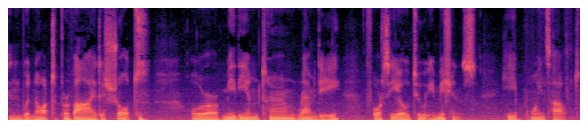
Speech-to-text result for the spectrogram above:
and would not provide a short or medium term remedy for CO2 emissions, he points out.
